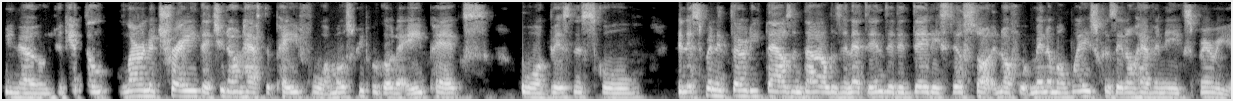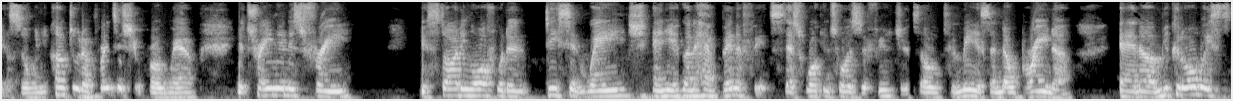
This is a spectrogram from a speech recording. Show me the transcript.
You know, you get to learn a trade that you don't have to pay for. Most people go to Apex or business school and they're spending thirty thousand dollars, and at the end of the day, they're still starting off with minimum wage because they don't have any experience. So when you come through the apprenticeship program, your training is free. You're starting off with a decent wage, and you're going to have benefits that's working towards the future. So to me, it's a no-brainer. And um, you could always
